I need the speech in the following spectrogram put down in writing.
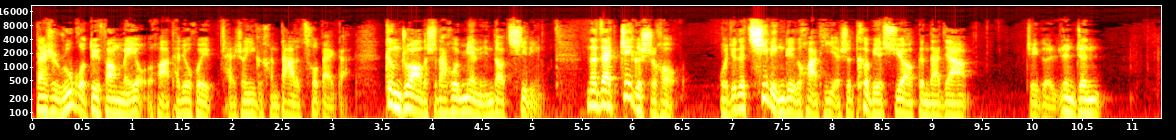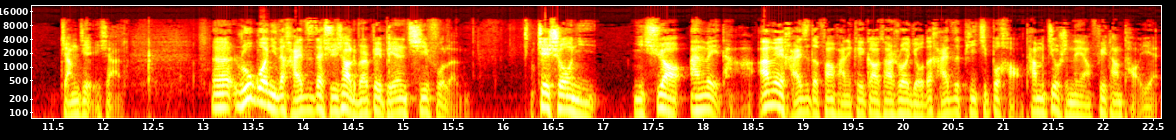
但是如果对方没有的话，他就会产生一个很大的挫败感。更重要的是，他会面临到欺凌。那在这个时候，我觉得欺凌这个话题也是特别需要跟大家这个认真讲解一下的。呃，如果你的孩子在学校里边被别人欺负了，这时候你你需要安慰他。安慰孩子的方法，你可以告诉他说：有的孩子脾气不好，他们就是那样，非常讨厌。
